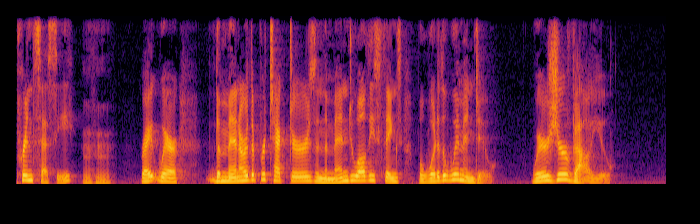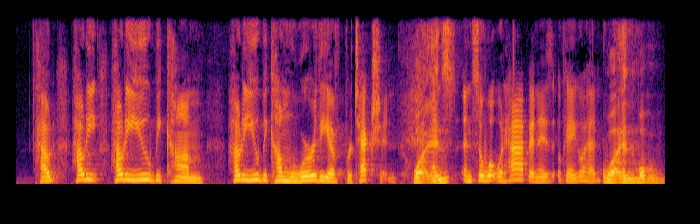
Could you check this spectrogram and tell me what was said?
princessy, Mm-hmm. Right? Where the men are the protectors and the men do all these things, but what do the women do? Where's your value? How how do you, how do you become how do you become worthy of protection? Well, and and- and so what would happen is okay, go ahead. Well, and what would-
